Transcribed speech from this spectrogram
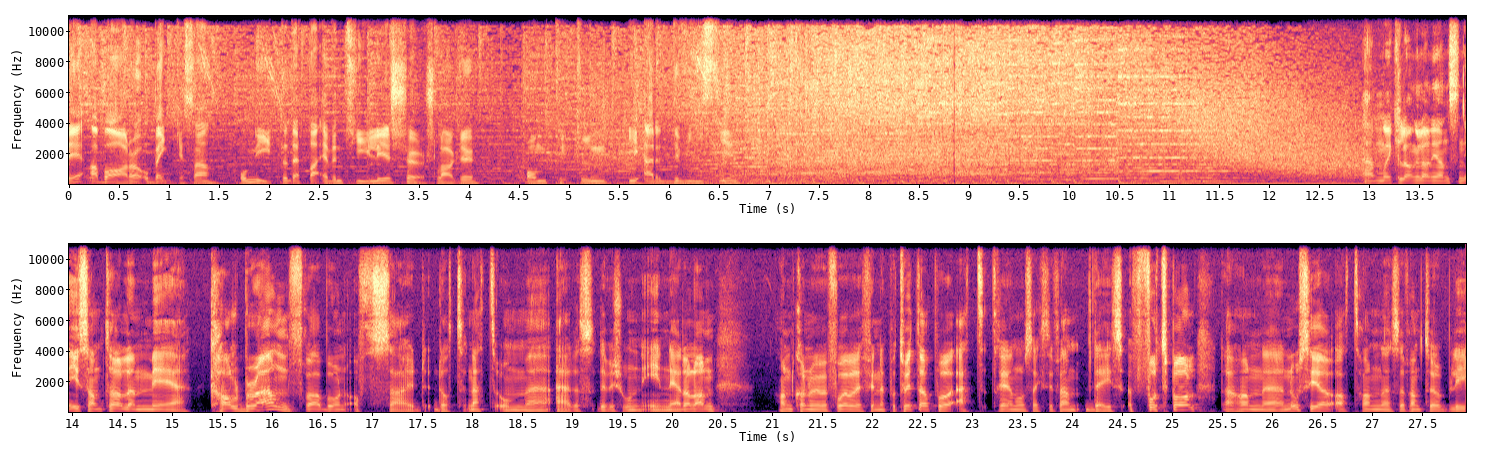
Det er bare å benke seg og nyte dette eventyrlige sjøslaget om tittelen i Erdivisie. Henrik Langeland Jensen i samtale med Carl Brown fra bornoffside.net om eh, æresdivisjonen i Nederland. Han kan du for øvrig finne på Twitter på at 365 Days Football, der han eh, nå sier at han eh, ser frem til å bli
